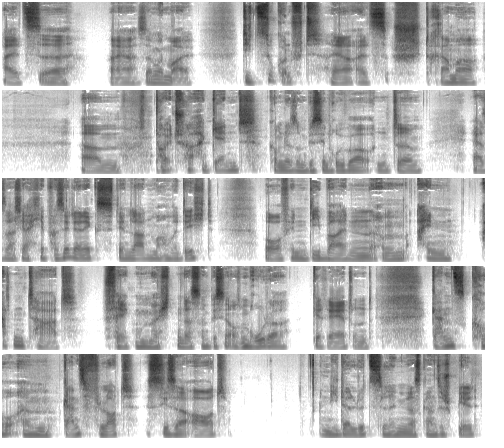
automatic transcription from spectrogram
als, äh, naja, sagen wir mal, die Zukunft, ja, als strammer ähm, deutscher Agent kommt er so ein bisschen rüber und ähm, er sagt, ja, hier passiert ja nichts, den Laden machen wir dicht. Woraufhin die beiden ähm, ein Attentat faken möchten, das ein bisschen aus dem Ruder gerät und ganz, ähm, ganz flott ist dieser Ort Niederlützel, in dem das Ganze spielt,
